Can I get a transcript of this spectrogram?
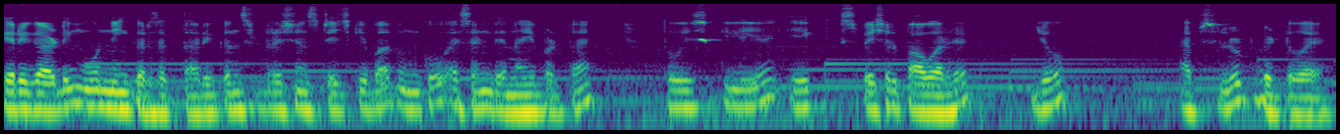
के रिगार्डिंग वो नहीं कर सकता। रिकन्सिड्रेशन स्टेज के बाद उनको एसेंट देना ही पड़ता है। तो इसके लिए एक स्पेशल पावर है, जो एब्सोल्यूट वेटो है।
